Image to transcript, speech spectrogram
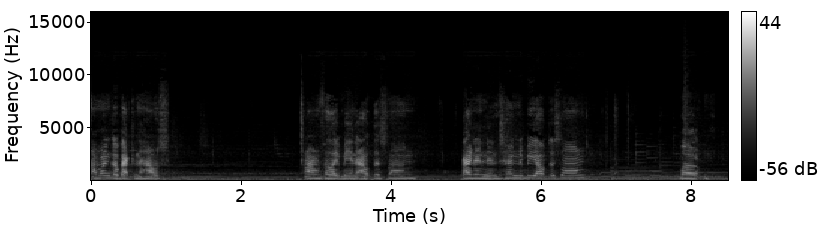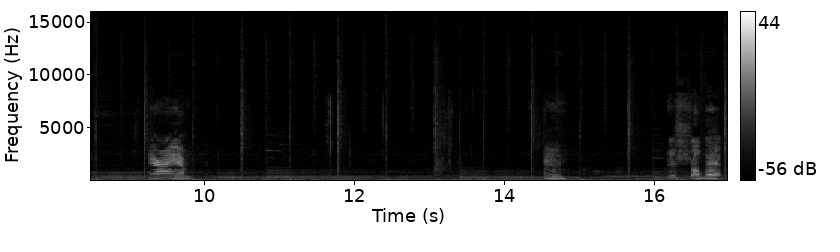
I want to go back in the house. I don't feel like being out this long. I didn't intend to be out this long. But here I am. Mmm. This is so good.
